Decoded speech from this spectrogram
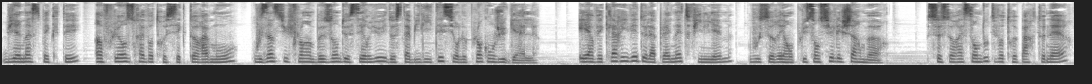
bien aspecté, influencera votre secteur amour, vous insufflant un besoin de sérieux et de stabilité sur le plan conjugal. Et avec l'arrivée de la planète Philiem, vous serez en plus sensuel et charmeur. Ce sera sans doute votre partenaire,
